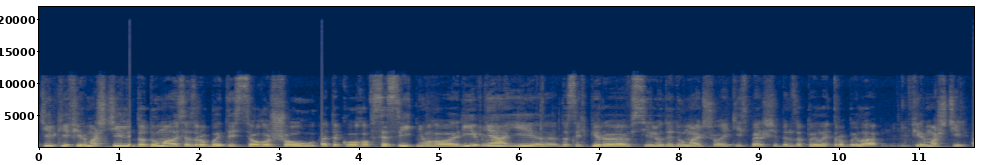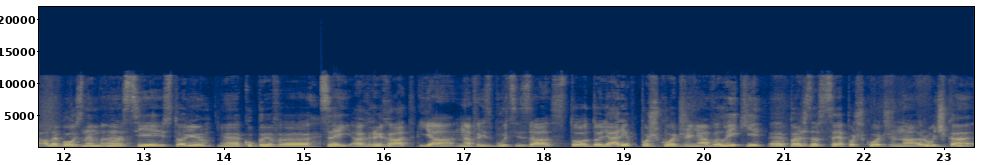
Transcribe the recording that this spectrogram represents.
тільки фірма Штіль додумалася зробити з цього шоу е, такого всесвітнього рівня, і е, до сих пір е, всі люди думають, що якісь перші бензопили зробила фірма Штіль. Але Бог з ним е, з цією історією Е, купив е, цей агрегат я на Фейсбуці за 100 долярів. Пошкодження великі. Е, Перш за все, пошкоджена ручка.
